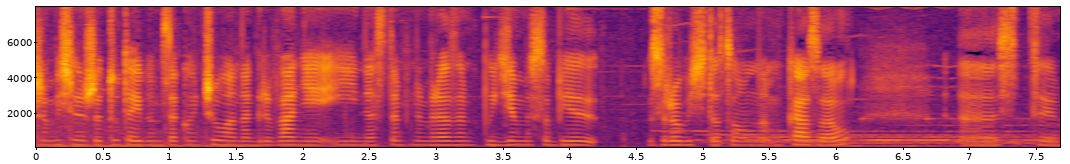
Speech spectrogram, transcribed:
Także myślę, że tutaj bym zakończyła nagrywanie i następnym razem pójdziemy sobie zrobić to, co on nam kazał. e, z tym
